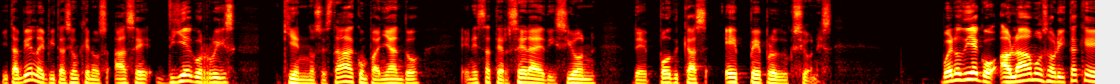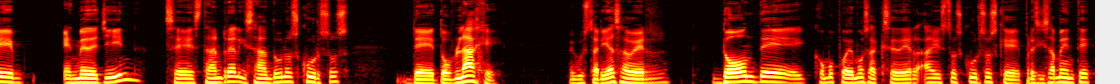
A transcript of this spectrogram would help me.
y también la invitación que nos hace Diego Ruiz, quien nos está acompañando en esta tercera edición de Podcast EP Producciones. Bueno, Diego, hablábamos ahorita que en Medellín se están realizando unos cursos de doblaje. Me gustaría saber dónde, cómo podemos acceder a estos cursos que precisamente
